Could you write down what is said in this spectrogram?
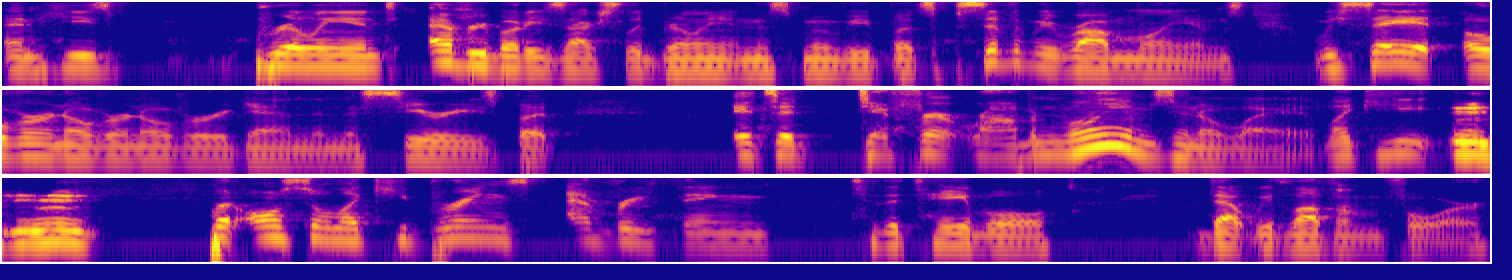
and he's brilliant. Everybody's actually brilliant in this movie, but specifically Robin Williams. We say it over and over and over again in this series, but it's a different Robin Williams in a way. Like he Mm-hmm. but also like he brings everything to the table that we love him for.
